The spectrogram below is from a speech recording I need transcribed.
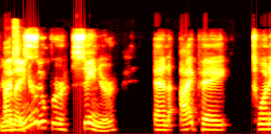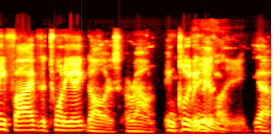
You're I'm a, a, super senior, and I pay twenty five to twenty eight dollars around, including really, yeah.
